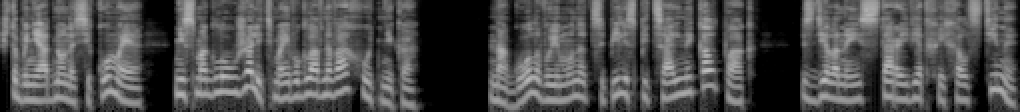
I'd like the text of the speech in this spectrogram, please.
чтобы ни одно насекомое не смогло ужалить моего главного охотника. На голову ему нацепили специальный колпак, сделанный из старой ветхой холстины,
